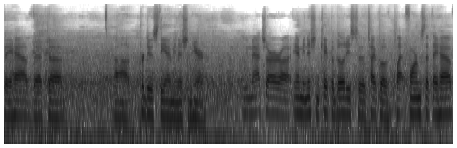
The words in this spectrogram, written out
they have that uh, uh, produce the ammunition here. We match our uh, ammunition capabilities to the type of platforms that they have,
